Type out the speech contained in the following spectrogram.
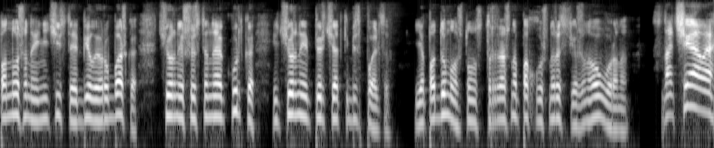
поношенная нечистая белая рубашка, черная шерстяная куртка и черные перчатки без пальцев. Я подумал, что он страшно похож на рассерженного ворона. «Сначала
